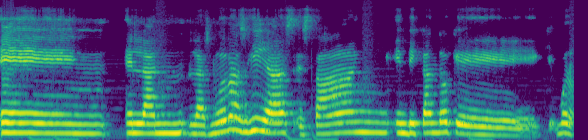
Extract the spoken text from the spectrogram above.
En, las nuevas guías están indicando que, bueno,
